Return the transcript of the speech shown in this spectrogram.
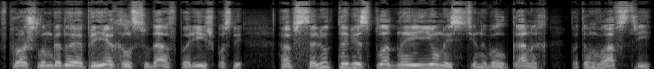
В прошлом году я приехал сюда, в Париж, после абсолютно бесплодной юности на Балканах, потом в Австрии.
